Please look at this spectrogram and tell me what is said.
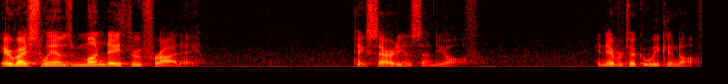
Everybody swims Monday through Friday. Takes Saturday and Sunday off. He never took a weekend off.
